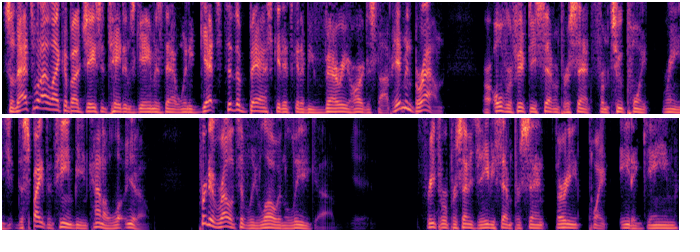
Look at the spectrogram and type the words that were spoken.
So that's what I like about Jayson Tatum's game is that when he gets to the basket, it's going to be very hard to stop. Him and Brown are over 57% from two point range, despite the team being kind of low, you know, pretty relatively low in the league. Uh, free throw percentage 87%, 30.8 a game.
